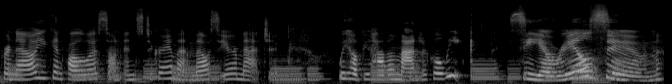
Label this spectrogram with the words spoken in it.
For now, you can follow us on Instagram at Mouse Ear Magic. We hope you have a magical week. See you real soon.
